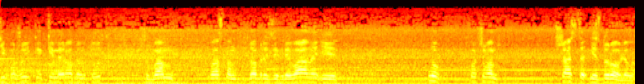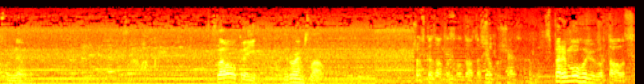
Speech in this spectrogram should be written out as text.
ті буржуйки, які ми робимо тут, щоб вам вас там добре зігрівали і ну, хочу вам щастя і здоров'я основне. Слава Україні! Героям слава! Що сказати солдата? Щоб з перемогою верталися.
